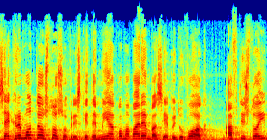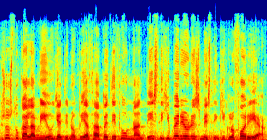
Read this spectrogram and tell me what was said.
Σε εκκρεμότητα, ωστόσο, βρίσκεται μία ακόμα παρέμβαση επί του ΒΟΑΚ, αυτή στο ύψος του Καλαμίου, για την οποία θα απαιτηθούν αντίστοιχοι περιορισμοί στην κυκλοφορία.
